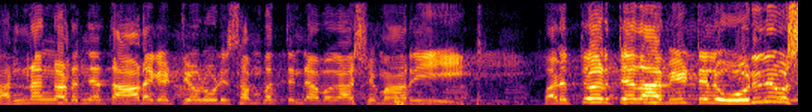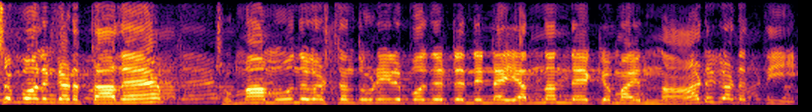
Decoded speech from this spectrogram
കണ്ണം കടഞ്ഞ താട കെട്ടിയോടുകൂടി സമ്പത്തിന്റെ അവകാശം മാറി. പടുത്തുവരുത്തിയത് ആ വീട്ടിൽ ഒരു ദിവസം പോലും കിടത്താതെ ചുമ്മാ മൂന്ന് കഷ്ണം തുണിയിൽ പൊതിഞ്ഞിട്ട് നിന്നെ എന്നേക്കുമായി നാട് കടത്തി.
